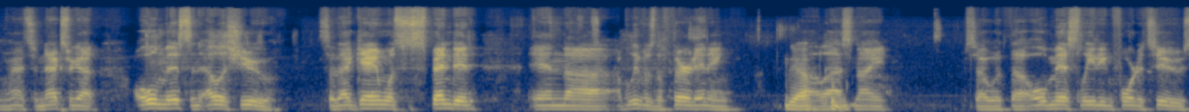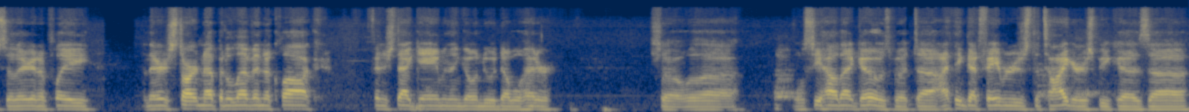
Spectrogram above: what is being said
All right, so next we got Ole Miss and LSU. So that game was suspended in, uh, I believe it was the third inning Yeah, uh, last night. So with uh, Ole Miss leading four to two, so they're gonna play. They're starting up at eleven o'clock, finish that game, and then go into a doubleheader. So uh, we'll see how that goes. But uh, I think that favors the Tigers because uh,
